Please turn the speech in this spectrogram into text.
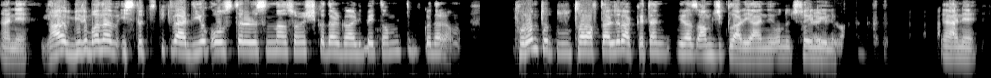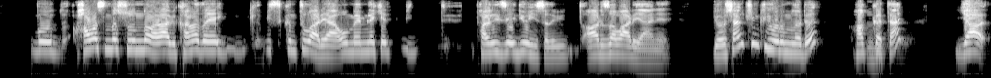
Hani ya biri bana istatistik verdi. Yok All Star arasından sonra şu kadar galibiyet almıştı bu kadar ama Toronto taraftarları hakikaten biraz amcıklar yani onu söyleyelim. yani bu havasında suyunda var abi. Kanada'ya bir sıkıntı var ya. O memleket bir paralize ediyor insanı. Bir arıza var yani. Görsen çünkü yorumları hakikaten Hı. ya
